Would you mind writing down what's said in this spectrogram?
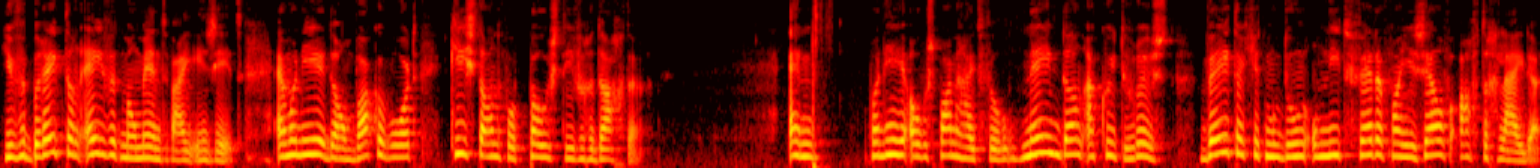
Je verbreekt dan even het moment waar je in zit. En wanneer je dan wakker wordt, kies dan voor positieve gedachten. En wanneer je overspannenheid voelt, neem dan acute rust. Weet dat je het moet doen om niet verder van jezelf af te glijden.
